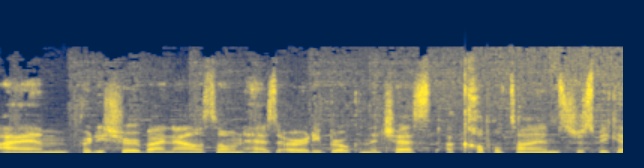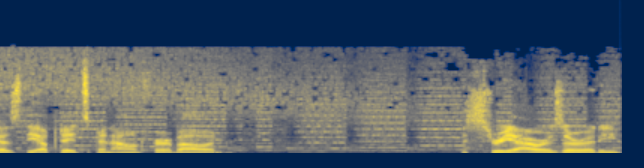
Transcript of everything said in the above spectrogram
I am pretty sure by now someone has already broken the chest a couple times just because the update's been out for about three hours already.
